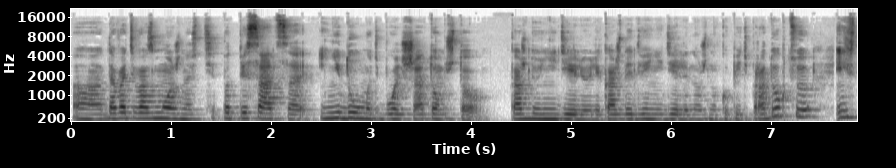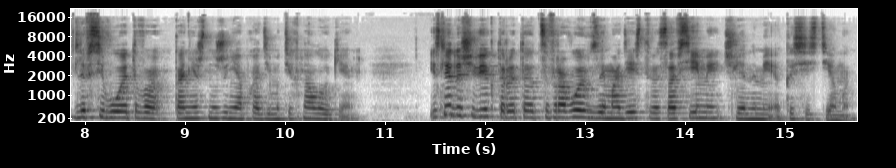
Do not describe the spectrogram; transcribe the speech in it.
э, давать возможность подписаться и не думать больше о том, что каждую неделю или каждые две недели нужно купить продукцию. И для всего этого, конечно же, необходимы технологии. И следующий вектор – это цифровое взаимодействие со всеми членами экосистемы.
